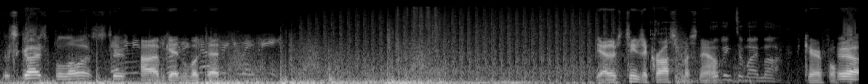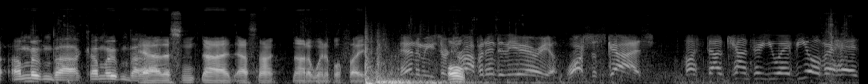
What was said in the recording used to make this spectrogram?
There's guys below us too. I'm getting looked at. Yeah, there's teams across from us now. Be Moving to my mark. Be careful. Yeah, I'm moving back. I'm moving back. Yeah, this uh, that's not not a winnable fight. Enemies are Oh. dropping into the area. Watch the skies. Hostile counter-UAV overhead.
